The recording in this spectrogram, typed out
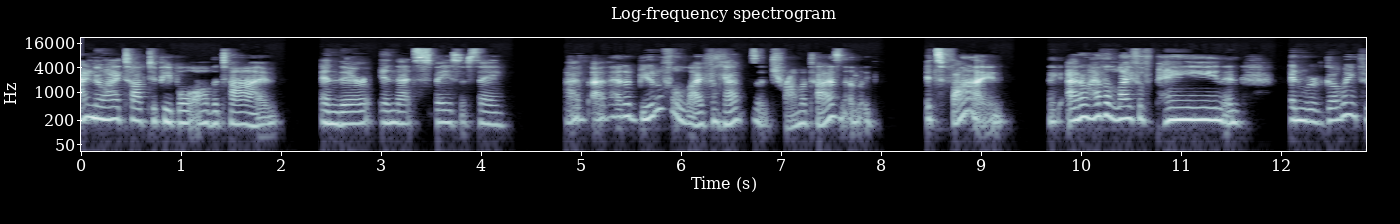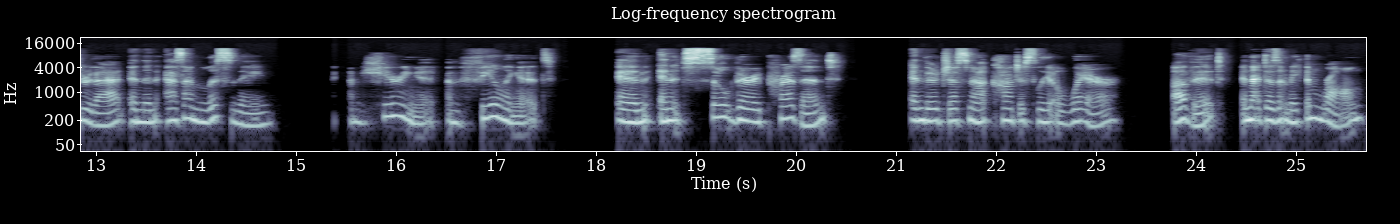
I know I talk to people all the time and they're in that space of saying, I've I've had a beautiful life. Like I wasn't traumatized. I'm like, it's fine. Like I don't have a life of pain and and we're going through that. And then as I'm listening, I'm hearing it, I'm feeling it. And and it's so very present. And they're just not consciously aware of it. And that doesn't make them wrong.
